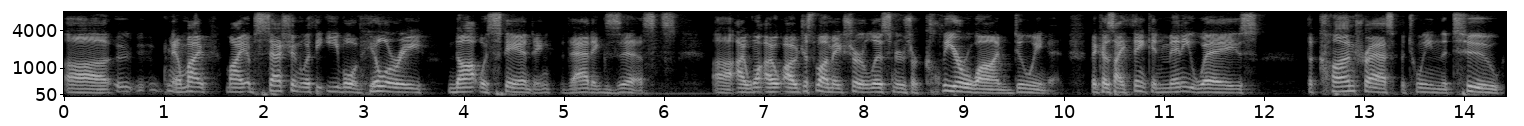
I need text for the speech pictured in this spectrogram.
Uh, you know, my my obsession with the evil of Hillary, notwithstanding, that exists. Uh, I want. I, I just want to make sure listeners are clear why I'm doing it because I think in many ways the contrast between the two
